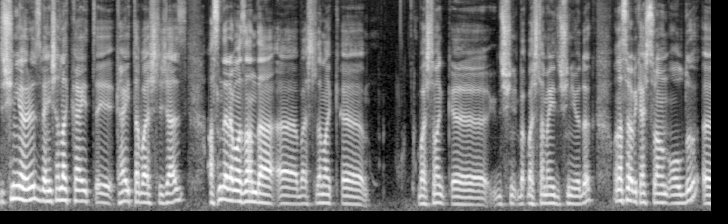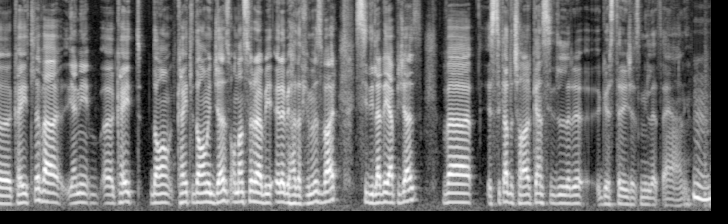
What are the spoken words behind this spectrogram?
düşünüyoruz ve inşallah kayıt e, kayıtta başlayacağız. Aslında Ramazan'da e, başlamak e, başlamak e, düşün, başlamayı düşünüyorduk. Ondan sonra birkaç sorun oldu e, kayıtlı ve yani e, kayıt devam kayıtlı devam edeceğiz. Ondan sonra bir öyle bir hedefimiz var. CD'leri yapacağız ve istiklalde çalarken CD'leri göstereceğiz millete yani. Hmm.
